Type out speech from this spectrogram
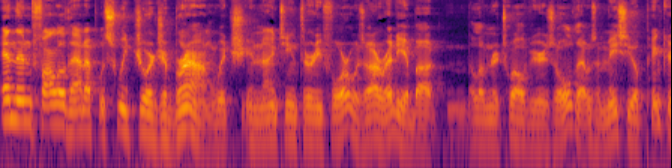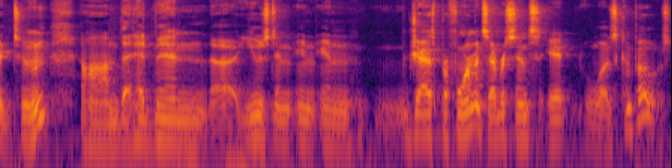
and then follow that up with Sweet Georgia Brown, which in 1934 was already about 11 or 12 years old. That was a Maceo Pinkard tune um, that had been uh, used in, in, in, jazz performance ever since it was composed.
